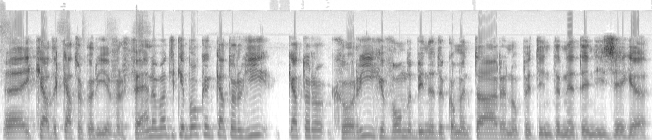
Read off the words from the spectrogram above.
Eh, ik ga de categorieën verfijnen, want ik heb ook een categorie, categorie gevonden binnen de commentaren op het internet. En die zeggen.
